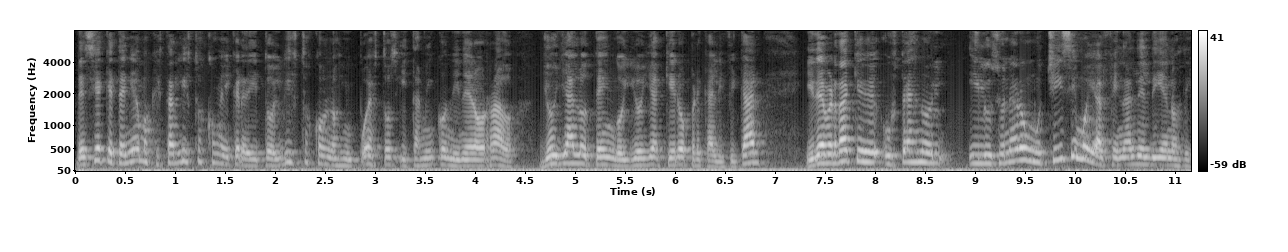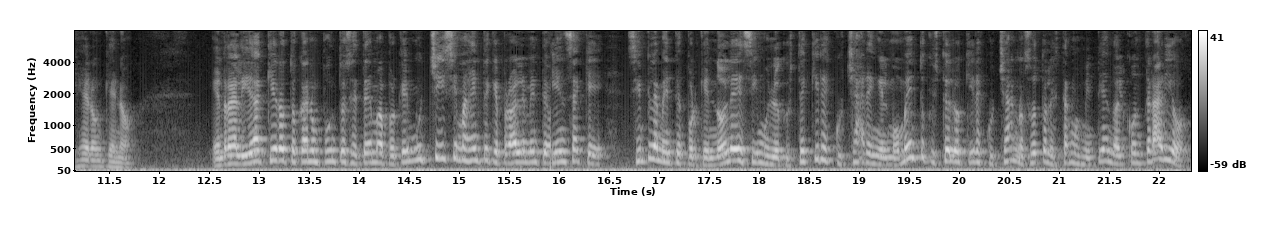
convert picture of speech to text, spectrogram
decía que teníamos que estar listos con el crédito, listos con los impuestos y también con dinero ahorrado. Yo ya lo tengo, yo ya quiero precalificar. Y de verdad que ustedes nos ilusionaron muchísimo y al final del día nos dijeron que no. En realidad quiero tocar un punto ese tema porque hay muchísima gente que probablemente piensa que simplemente porque no le decimos lo que usted quiere escuchar en el momento que usted lo quiere escuchar, nosotros le estamos mintiendo. Al contrario,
